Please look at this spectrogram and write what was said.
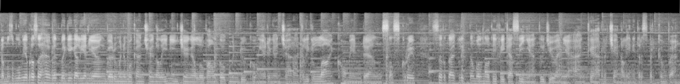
namun sebelumnya persahabat bagi kalian yang baru menemukan channel ini Jangan lupa untuk mendukungnya dengan cara klik like, komen, dan subscribe Serta klik tombol notifikasinya tujuannya agar channel ini terus berkembang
